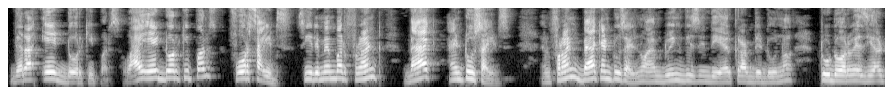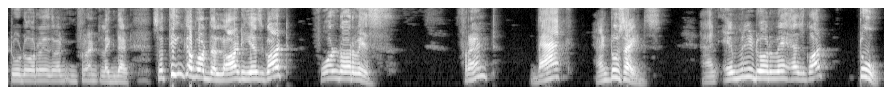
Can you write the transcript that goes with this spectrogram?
there are eight doorkeepers. Why eight doorkeepers? Four sides. See, remember front, back, and two sides and front, back, and two sides. No, I am doing this in the aircraft. They do no two doorways here, two doorways in front, like that. So think about the Lord. He has got four doorways front, back, and two sides. And every doorway has got two.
